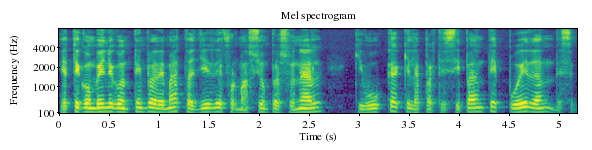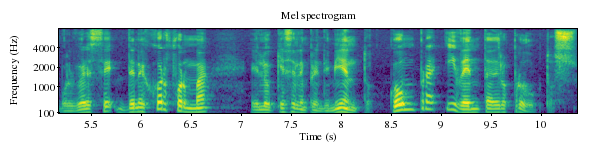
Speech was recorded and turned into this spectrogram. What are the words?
Este convenio contempla además talleres de formación personal que busca que las participantes puedan desenvolverse de mejor forma en lo que es el emprendimiento, compra y venta de los productos.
